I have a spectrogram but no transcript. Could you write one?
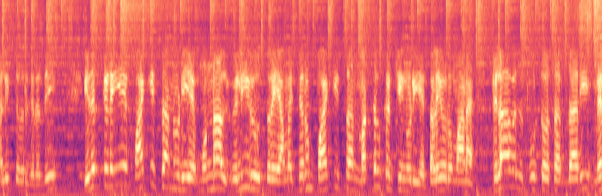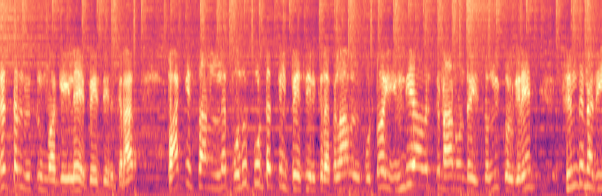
அளித்து வருகிறது. இதற்கிடையே பாகிஸ்தானுடைய முன்னாள் வெளியுறவுத்துறை அமைச்சரும் பாகிஸ்தான் மக்கள் கட்சியினுடைய தலைவருமான பிலாவல் பூட்டோ சர்தாரி மிரட்டல் விற்கும் வகையிலே பேசியிருக்கிறார். பாகிஸ்தான்ல பொதுக்கூட்டத்தில் பேசியிருக்கிற பிலாவல் பூட்டோ இந்தியாவிற்கு நான் ஒன்றை சொல்லிக் கொள்கிறேன் சிந்து நதி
